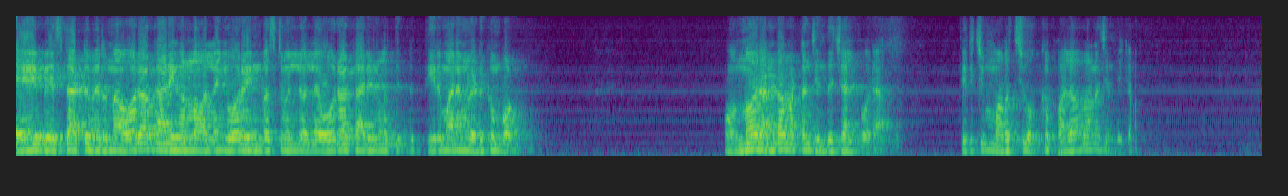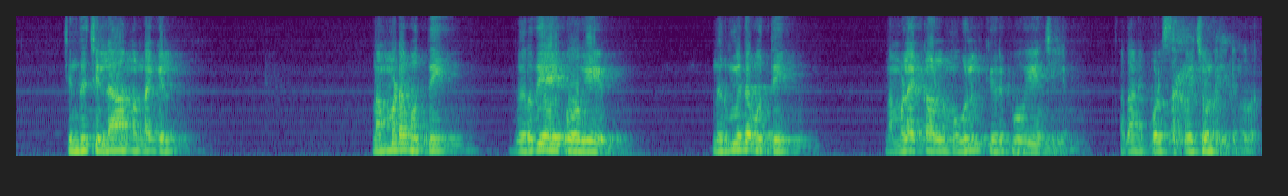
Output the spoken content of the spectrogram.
എ ഐ ബേസ്ഡ് ആയിട്ട് വരുന്ന ഓരോ കാര്യങ്ങളിലോ അല്ലെങ്കിൽ ഓരോ ഇൻവെസ്റ്റ്മെന്റിലോ അല്ലെങ്കിൽ ഓരോ കാര്യങ്ങളും തീരുമാനങ്ങൾ എടുക്കുമ്പോൾ ഒന്നോ രണ്ടോ വട്ടം ചിന്തിച്ചാൽ പോരാ. തിരിച്ചും മറിച്ചും ഒക്കെ പലതവണ ചിന്തിക്കണം. ചിന്തിച്ചില്ല എന്നുണ്ടെങ്കിൽ നമ്മുടെ ബുദ്ധി വെറുതെയായി പോവുകയും നിർമ്മിത ബുദ്ധി നമ്മളെക്കാൾ മുകളിൽ കയറി പോവുകയും ചെയ്യും. അതാണ് ഇപ്പോൾ സംഭവിച്ചുകൊണ്ടിരിക്കുന്നത്.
